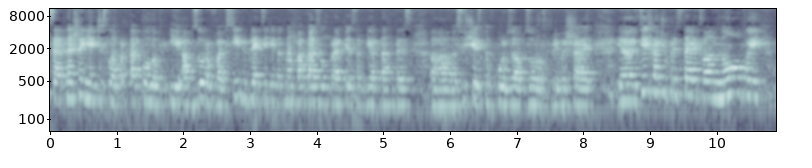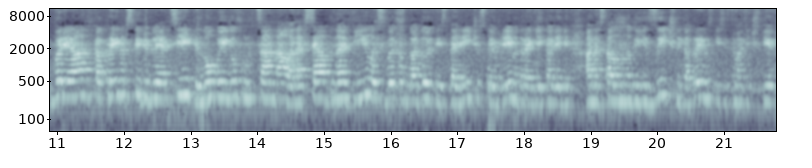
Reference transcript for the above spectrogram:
соотношение числа протоколов и обзоров во всей библиотеке, как нам показывал профессор Герт Антес, э, существенно в пользу обзоров превышает. Э, здесь хочу представить вам новый вариант Кокрейновской библиотеки, новый ее функционал, она вся обновилась в этом году, это историческое время, дорогие коллеги, она стала многоязычной, Кокрейновские систематические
